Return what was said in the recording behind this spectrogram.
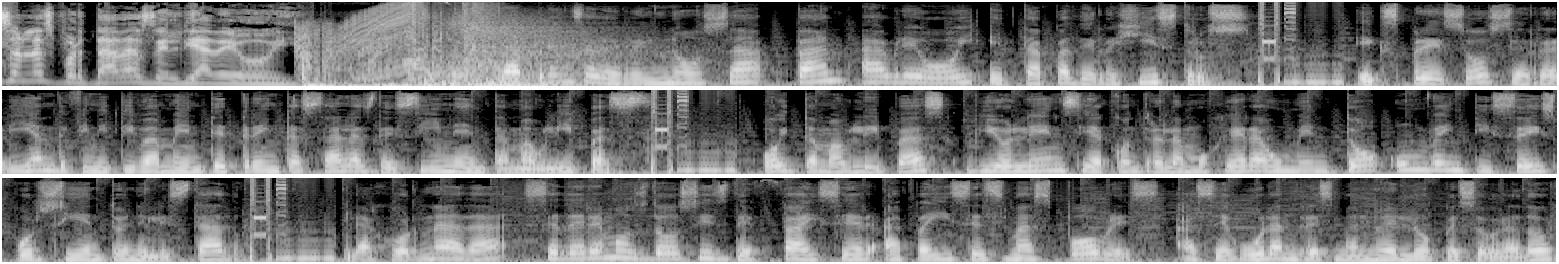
Son las portadas del día de hoy. La prensa de Reynosa, PAN abre hoy etapa de registros. Expreso cerrarían definitivamente 30 salas de cine en Tamaulipas. Hoy Tamaulipas, violencia contra la mujer aumentó un 26% en el estado. La jornada, cederemos dosis de Pfizer a países más pobres, asegura Andrés Manuel López Obrador.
